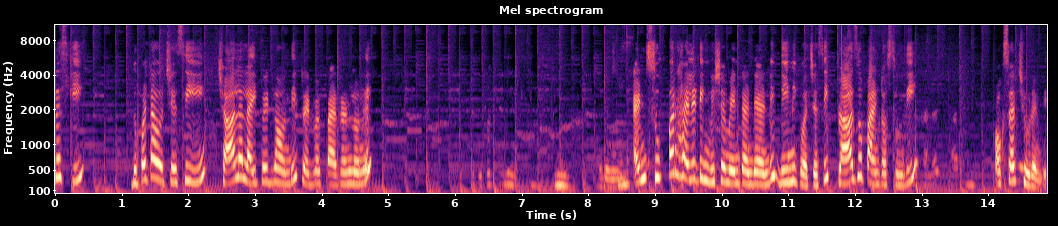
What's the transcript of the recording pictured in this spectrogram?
డ్రెస్కి దుపట్టా వచ్చేసి చాలా లైట్ వెయిట్గా ఉంది థ్రెడ్ వర్క్ ప్యాటర్న్లోనే. అండ్ సూపర్ హైలైటింగ్ విషయం ఏంటంటే అండి దీనికి వచ్చేసి ప్లాజో ప్యాంట్ వస్తుంది. ఒకసారి చూడండి.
